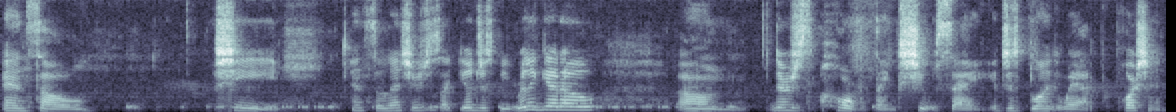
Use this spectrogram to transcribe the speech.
And so she, and so then she was just like, you'll just be really ghetto. Um, there's horrible things she was saying. It just blowing away out of proportion.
